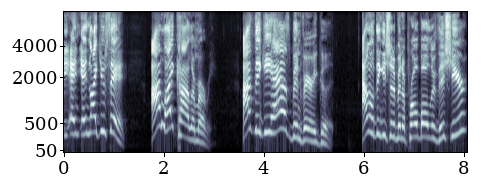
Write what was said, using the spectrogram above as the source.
and, and like you said, I like Kyler Murray. I think he has been very good. I don't think he should have been a Pro Bowler this year,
